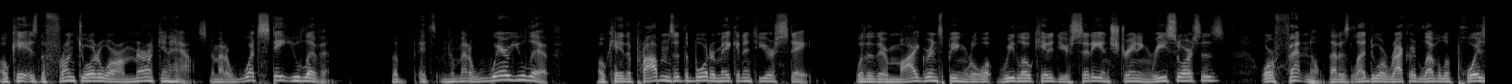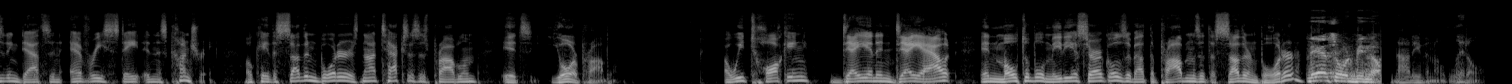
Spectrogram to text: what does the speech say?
okay, is the front door to our American house, no matter what state you live in. The it's no matter where you live. Okay, the problems at the border make it into your state whether they're migrants being re- relocated to your city and straining resources, or fentanyl that has led to a record level of poisoning deaths in every state in this country. Okay, the southern border is not Texas's problem, it's your problem. Are we talking day in and day out in multiple media circles about the problems at the southern border? The answer would be no. Not even a little.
